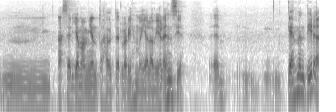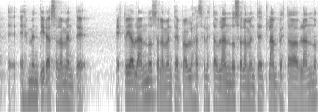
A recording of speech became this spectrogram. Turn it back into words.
mm, hacer llamamientos al terrorismo y a la violencia. Eh, que es mentira, es mentira, solamente estoy hablando, solamente Pablo Hassel está hablando, solamente Trump estaba hablando.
